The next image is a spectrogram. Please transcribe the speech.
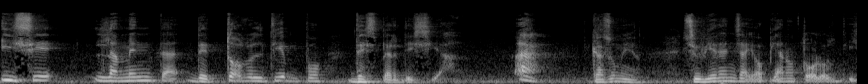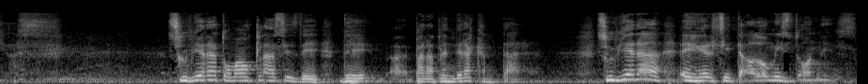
y se lamenta de todo el tiempo desperdiciado. Ah, caso mío, si hubiera ensayado piano todos los días, si hubiera tomado clases de, para aprender a cantar, si hubiera ejercitado mis dones,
